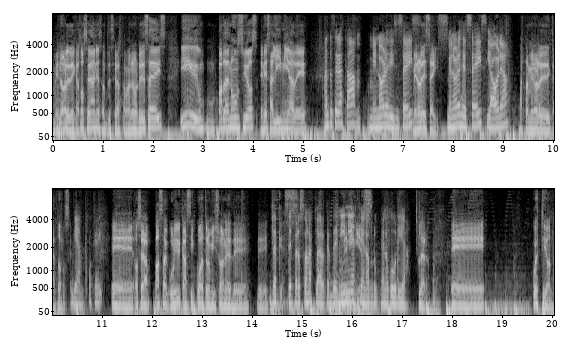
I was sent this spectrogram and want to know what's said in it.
menores de 14 años, antes era hasta menores de 6, y un, par de anuncios en esa línea de Antes era hasta menores de 16, menores de 6 menores de 6 y ahora... hasta menores de 14. Bien. Ok. Eh, o sea, pasa a cubrir casi 4 millones de, de De, chiques. de personas, claro, que de niñas que, niñas. no, que no cubría. Claro. Eh, cuestión.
